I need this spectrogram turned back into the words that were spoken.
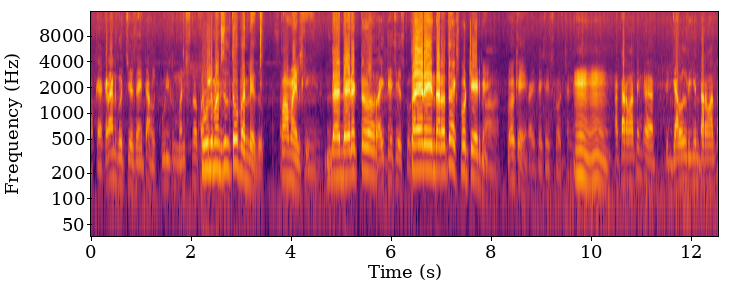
ఒక ఎకరానికి వచ్చేసి అయితే అసలు కూలికి మనిషితో కూలి మనుషులతో పని లేదు పామాయిల్కి డ- డైరెక్ట్ రైతే చేసుకోవచ్చు. తయారైన తర్వాత ఎక్స్పోర్ట్ చేయడమే. ఓకే. రైతే ఉమ్, ఆ తర్వాత ఇంకా గెలలు దిగిన తర్వాత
